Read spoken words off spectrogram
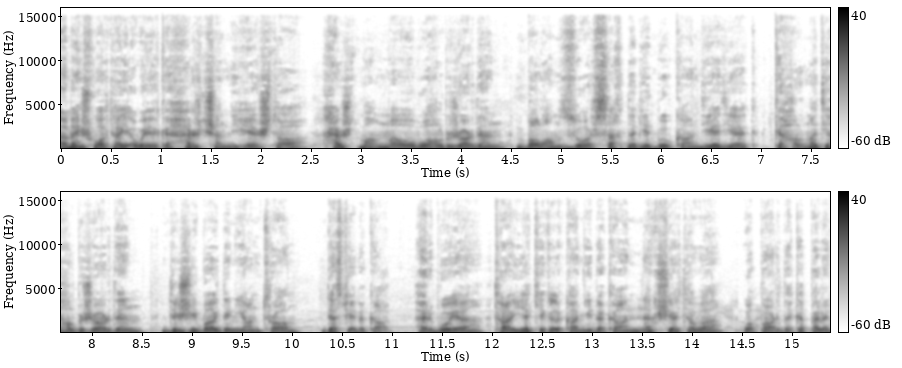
ئەمەیش واتای ئەوەیە کە هەرچەند هێشتا هەشت مانگ ماوە بۆ هەڵبژاردن، بەڵام زۆر سەخت دەبێت بۆ کاندێدێک کە هەڵمەتی هەڵبژاردن دژی بایدن یان ترامپ دەست پێ بکات. هەر بۆیە تا یەکێک لە کاندیدەکان نەکشێتەوە و پارتەکە پەلە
